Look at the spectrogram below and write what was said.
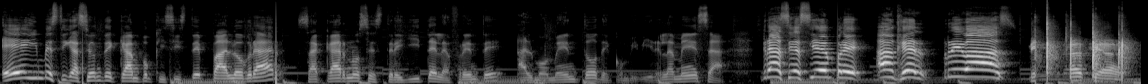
e investigación de campo que hiciste para lograr sacarnos estrellita en la frente al momento de convivir en la mesa. Gracias siempre, Ángel Rivas. Gracias.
